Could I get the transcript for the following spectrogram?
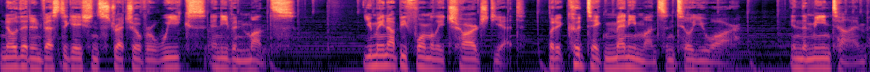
know that investigations stretch over weeks and even months. You may not be formally charged yet, but it could take many months until you are. In the meantime,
